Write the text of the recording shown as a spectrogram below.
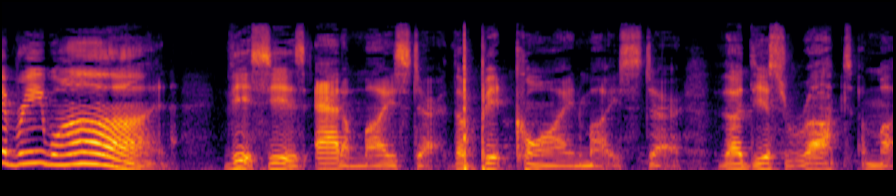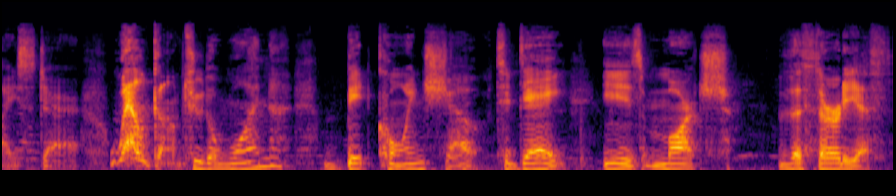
everyone. This is Adam Meister, the Bitcoin Meister, the Disrupt Meister. Welcome to the One Bitcoin Show. Today is March the 30th,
